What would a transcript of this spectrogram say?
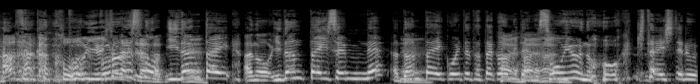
まさかこういう人プロレスの異団体、あの、異団体戦ね、団体超えて戦うみたいな、そういうのを期待してる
